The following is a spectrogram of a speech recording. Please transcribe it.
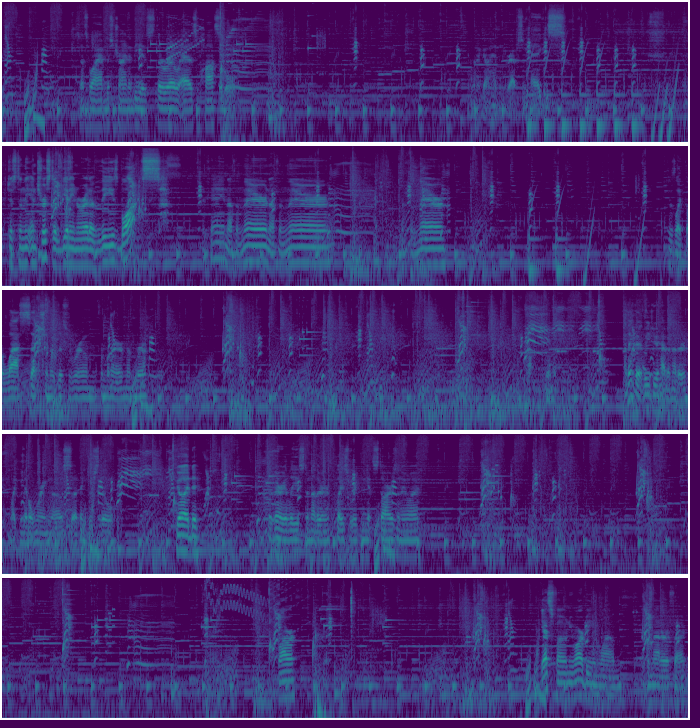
So that's why I'm just trying to be as thorough as possible. I'm gonna go ahead and grab some eggs. Just in the interest of getting rid of these blocks. Okay, nothing there, nothing there. Nothing there. This is like the last section of this room, from what I remember. I think that we do have another, like, middle ring, though, so I think we're still good. the very least, another place where we can get stars anyway. Flower. Yes, phone, you are being loud, as a matter of fact.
